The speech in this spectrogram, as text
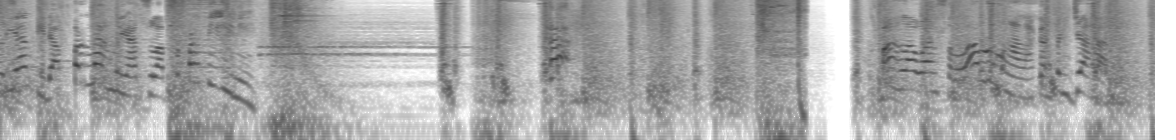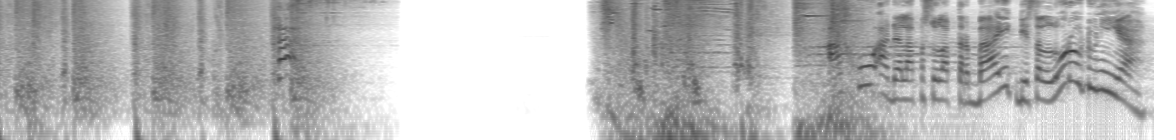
Kalian tidak pernah melihat sulap seperti ini. Pahlawan selalu mengalahkan penjahat. Ha! Aku adalah pesulap terbaik di seluruh dunia.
